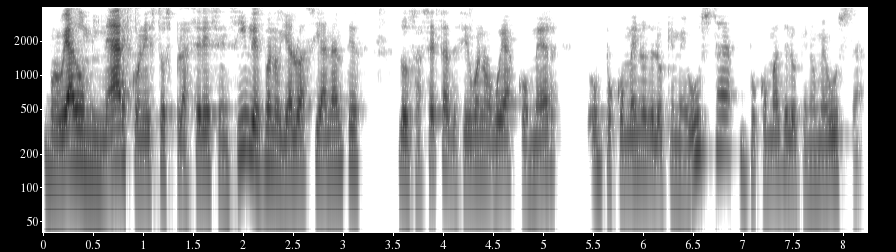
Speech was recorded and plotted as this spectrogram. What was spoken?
voy a dominar con estos placeres sensibles. Bueno, ya lo hacían antes los ascetas, decir, bueno, voy a comer un poco menos de lo que me gusta, un poco más de lo que no me gusta,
